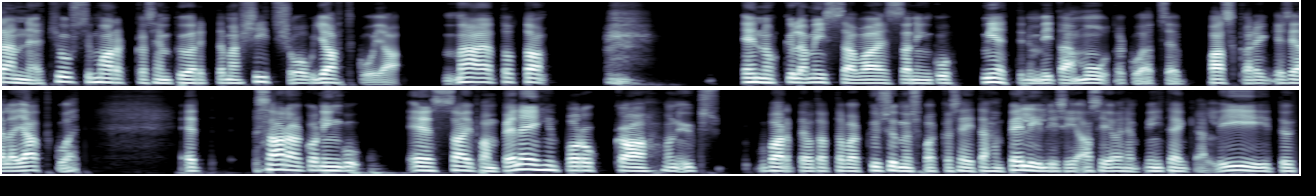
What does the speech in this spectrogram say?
tänne, että Jussi Markkasen pyörittämä shit show jatkuu ja mä tota, en ole kyllä missään vaiheessa niin kuin miettinyt mitään muuta kuin, että se paskarinkin siellä jatkuu. Että et saadaanko niin kuin edes Saipan peleihin porukkaa on yksi varteutettava kysymys, vaikka se ei tähän pelillisiin asioihin mitenkään liity.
